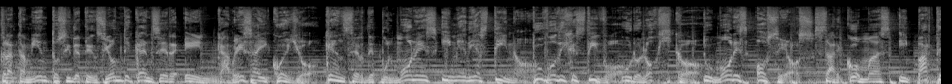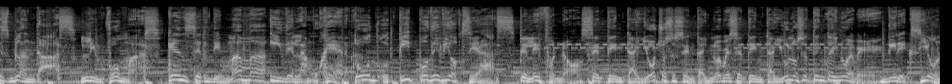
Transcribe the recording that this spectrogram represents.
Tratamientos y detención de cáncer en cabeza y cuello, cáncer de pulmones y mediastino, tubo digestivo, urológico, tumores óseos, sarcomas y partes blandas, linfomas, cáncer de mama y de la mujer, todo tipo de biopsias. Teléfono 7869-7179. Dirección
